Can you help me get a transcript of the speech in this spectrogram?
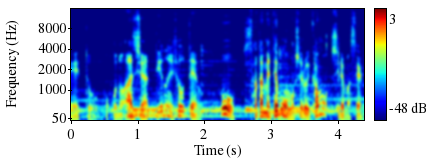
えーと、ここのアジアっていうのに焦点を定めても面白いかもしれません。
